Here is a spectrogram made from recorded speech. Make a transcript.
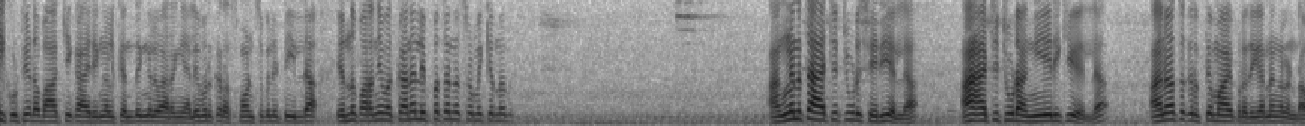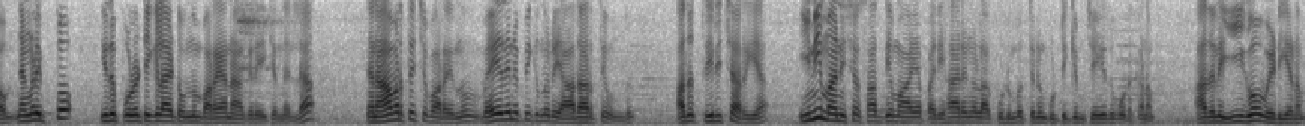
ഈ കുട്ടിയുടെ ബാക്കി കാര്യങ്ങൾക്ക് എന്തെങ്കിലും ഇറങ്ങിയാൽ ഇവർക്ക് റെസ്പോൺസിബിലിറ്റി ഇല്ല എന്ന് പറഞ്ഞു വെക്കാനല്ല ഇപ്പം തന്നെ ശ്രമിക്കുന്നത്. അങ്ങനത്തെ ആറ്റിറ്റ്യൂഡ് ശരിയല്ല. ആ ആറ്റിറ്റ്യൂഡ് അംഗീകരിക്കുകയല്ല. അതിനകത്ത് കൃത്യമായ പ്രതികരണങ്ങൾ ഉണ്ടാവും ഞങ്ങളിപ്പോൾ ഇത് പൊളിറ്റിക്കലായിട്ടൊന്നും പറയാൻ ആഗ്രഹിക്കുന്നില്ല. ഞാൻ ആവർത്തിച്ച് പറയുന്നു വേദനിപ്പിക്കുന്ന ഒരു യാഥാർത്ഥ്യമുണ്ട്. അത് തിരിച്ചറിയുക. ഇനി മനുഷ്യസാധ്യമായ പരിഹാരങ്ങൾ ആ കുടുംബത്തിനും കുട്ടിക്കും ചെയ്തു കൊടുക്കണം. അതിൽ ഈഗോ വെടിയണം.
